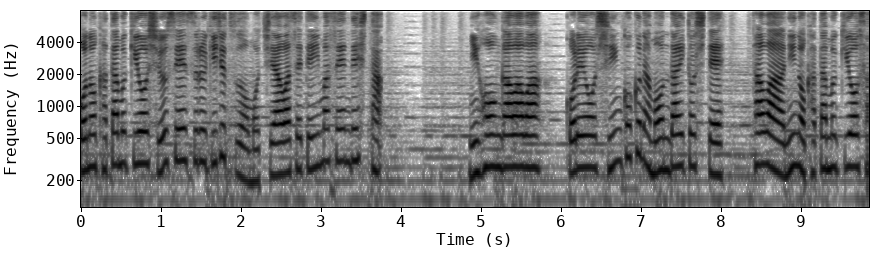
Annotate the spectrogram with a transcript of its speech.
この傾きを修正する技術を持ち合わせていませんでした。日本側はこれを深刻な問題としてタワー2の傾きを支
